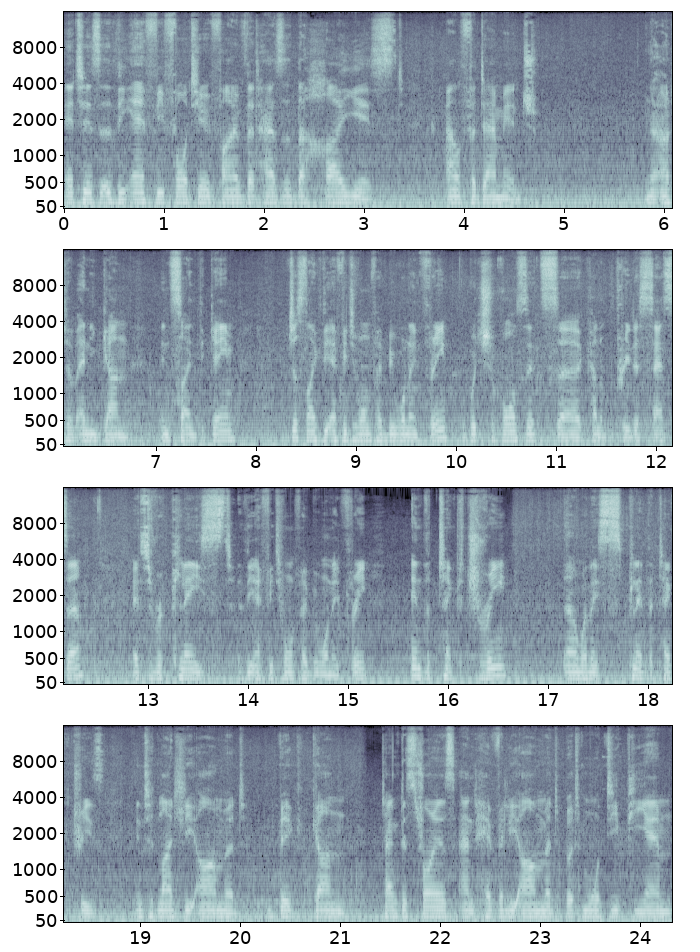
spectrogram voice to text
It is the FV-4005 that has the highest alpha damage out of any gun inside the game, just like the FV215B183, which was its uh, kind of predecessor. It's replaced the FV215B183 in the tech tree, uh, when they split the tech trees into lightly armored big gun tank destroyers and heavily armored but more DPM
